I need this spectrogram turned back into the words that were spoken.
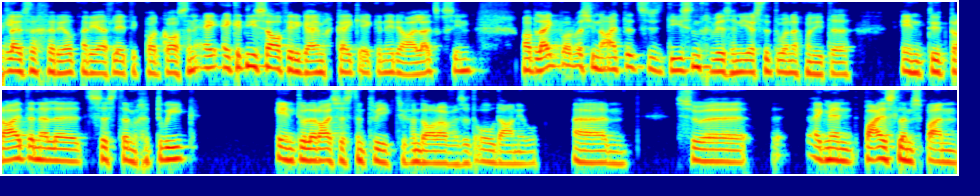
ek luister gereeld na die Athletic podcast en ek ek het nie self hierdie game gekyk ek het net die highlights gesien. Maar blykbaar was United so decent geweest in die eerste 20 minute en toe Brighton hulle system getweak en toe hulle daai system tweak toe van daar af is dit all downhill. Ehm um, so ek meen baie slim span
